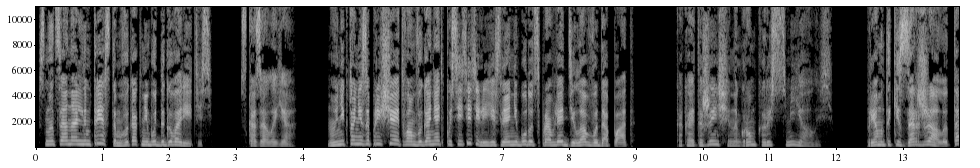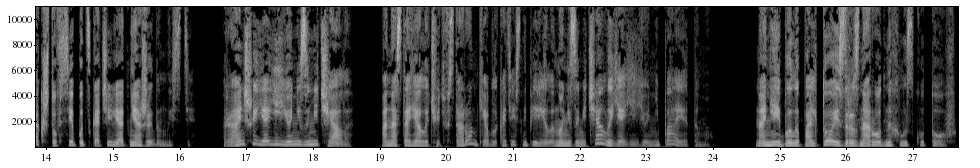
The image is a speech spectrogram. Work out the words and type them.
«С национальным трестом вы как-нибудь договоритесь», — сказала я. «Но никто не запрещает вам выгонять посетителей, если они будут справлять дела в водопад». Какая-то женщина громко рассмеялась. Прямо-таки заржала так, что все подскочили от неожиданности. Раньше я ее не замечала. Она стояла чуть в сторонке, облокотясь на перила, но не замечала я ее не поэтому. На ней было пальто из разнородных лоскутов,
